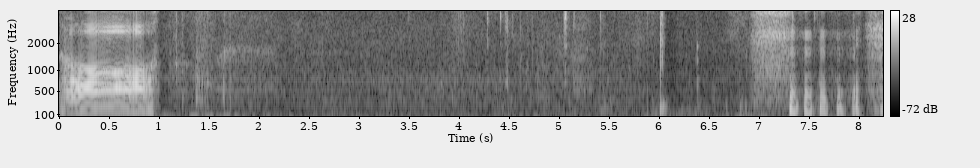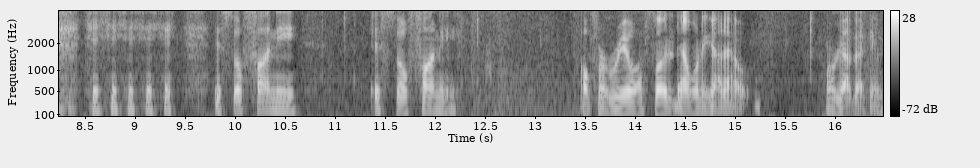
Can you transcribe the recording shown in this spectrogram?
Oh. it's so funny. It's so funny. Oh, for real, I slowed it down when I got out. Or got back in.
